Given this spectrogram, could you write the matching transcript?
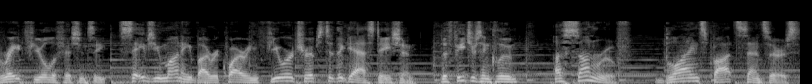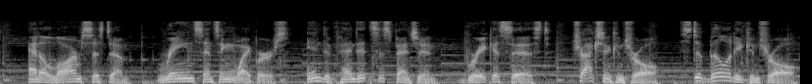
Great fuel efficiency saves you money by requiring fewer trips to the gas station. The features include a sunroof, blind spot sensors, an alarm system, rain sensing wipers, independent suspension, brake assist, traction control, stability control,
